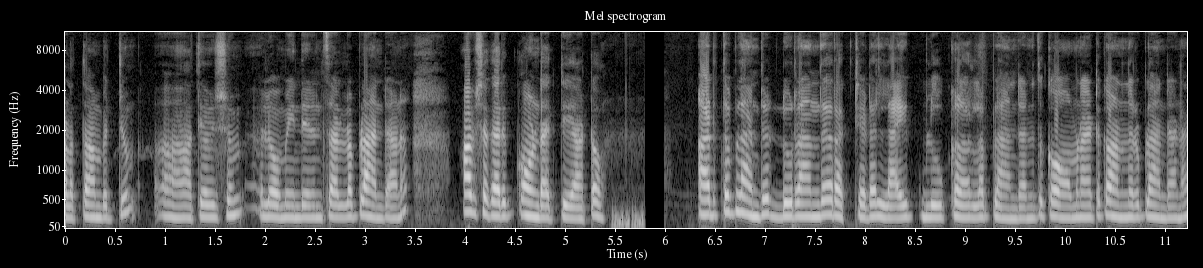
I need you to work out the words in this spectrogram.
വളർത്താൻ പറ്റും. അത്യാവശ്യം ലോ മെയിന്റെനൻസ് ആയിട്ടുള്ള പ്ലാന്റാണ് ആവശ്യക്കാർ കോണ്ടാക്ട് ചെയ്യാം കേട്ടോ. അടുത്ത പ്ലാന്റ് ഡുറാന്ത റക്റ്റയുടെ ലൈറ്റ് ബ്ലൂ കളറുള്ള പ്ലാന്റാണ് ഇത് കോമൺ ആയിട്ട് കാണുന്ന ഒരു പ്ലാന്റ് ആണ്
